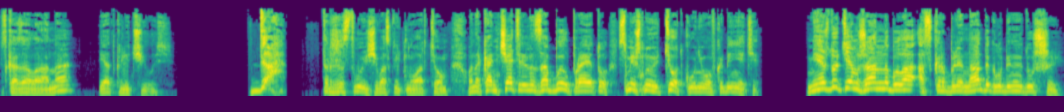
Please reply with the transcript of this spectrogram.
сказала она и отключилась. Да! торжествующе воскликнул Артем. Он окончательно забыл про эту смешную тетку у него в кабинете. Между тем Жанна была оскорблена до глубины души.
